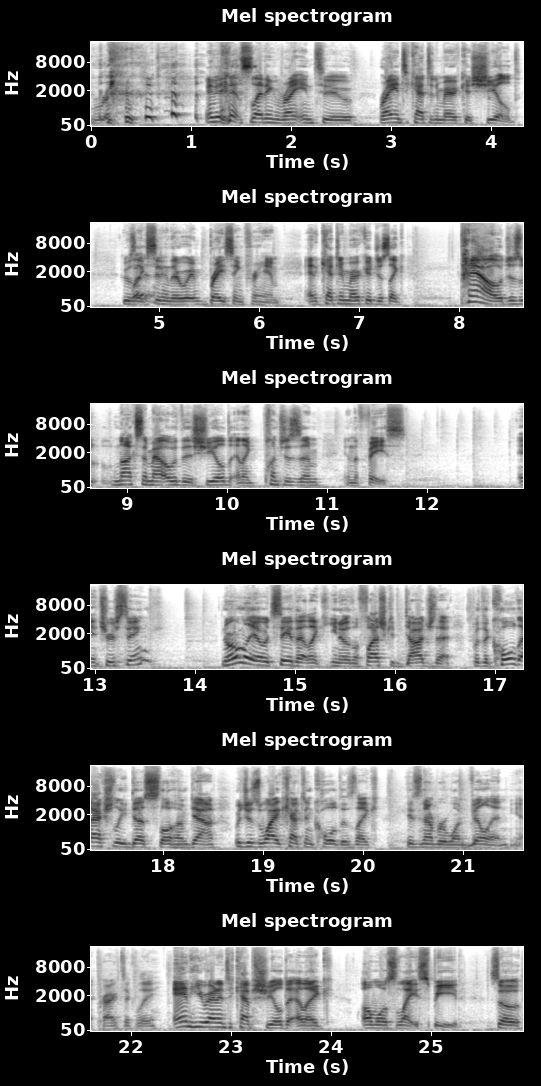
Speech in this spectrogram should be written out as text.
r- and then sliding right into right into Captain America's shield, who's like sitting there bracing for him, and Captain America just like, pow, just knocks him out with his shield and like punches him in the face. Interesting. Normally, I would say that, like, you know, the Flash could dodge that, but the cold actually does slow him down, which is why Captain Cold is, like, his number one villain, yeah. practically. And he ran into Cap's shield at like almost light speed, so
